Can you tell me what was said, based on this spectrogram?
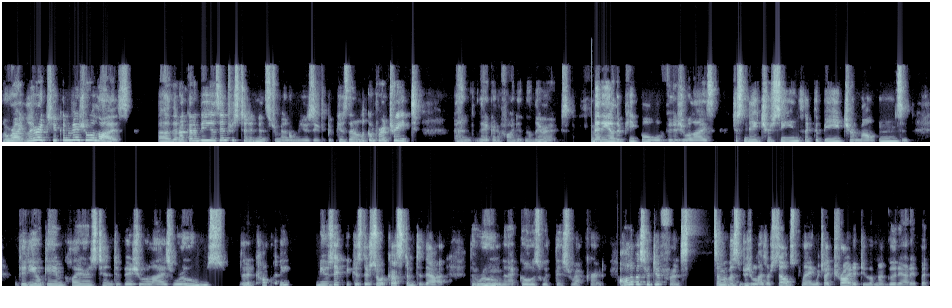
who write lyrics you can visualize. Uh, they're not going to be as interested in instrumental music because they're looking for a treat and they're going to find it in the lyrics. Many other people will visualize just nature scenes like the beach or mountains and video game players tend to visualize rooms that mm. accompany music because they're so accustomed to that the room that goes with this record. All of us are different. Some of us visualize ourselves playing which i try to do. I'm not good at it but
